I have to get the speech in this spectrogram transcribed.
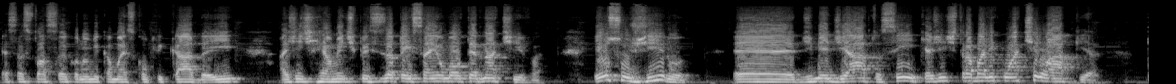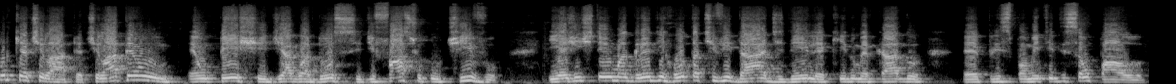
essa situação econômica mais complicada aí, a gente realmente precisa pensar em uma alternativa. Eu sugiro é, de imediato assim que a gente trabalhe com a tilápia. Por que a tilápia? A tilápia é um, é um peixe de água doce, de fácil cultivo, e a gente tem uma grande rotatividade dele aqui no mercado é, principalmente de São Paulo.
